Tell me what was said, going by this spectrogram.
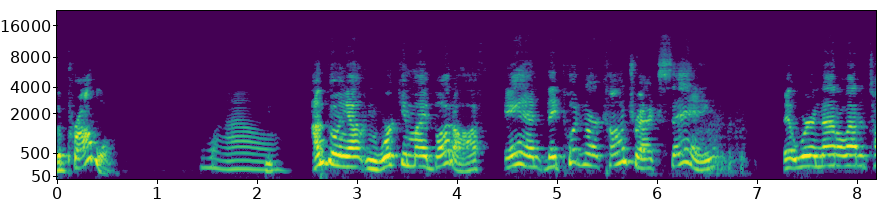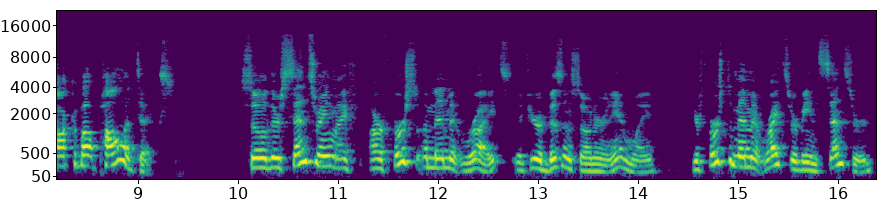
the problem. wow. I'm going out and working my butt off, and they put in our contract saying that we're not allowed to talk about politics." So they're censoring my our First Amendment rights. If you're a business owner in Amway, your First Amendment rights are being censored.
